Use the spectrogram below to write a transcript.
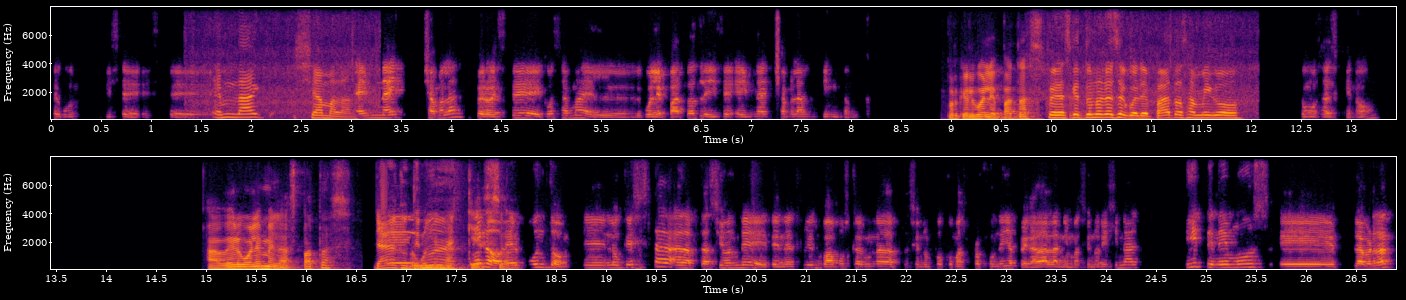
según dice este. M. Night Shyamalan. M. Night Shyamalan, pero este, ¿cómo se llama? El huelepatas le dice M. Night Shyamalan Ding Dong. Porque el huele patas. Pero es que tú no eres el huelepatas, amigo. ¿Cómo sabes que no? A ver, huéleme las patas. Ya, Eh, continúa. Bueno, el punto. eh, lo que es esta adaptación de, de Netflix va a buscar una adaptación un poco más profunda y apegada a la animación original. Y tenemos, eh, la verdad,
